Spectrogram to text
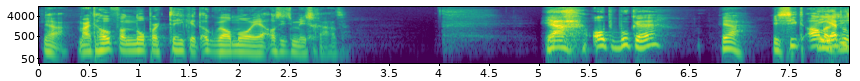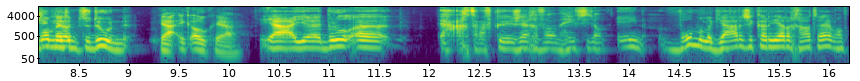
Ja, maar het hoofd van Nopper tekent ook wel mooi hè, als iets misgaat. Ja, open boeken, hè? Ja, je ziet alles. En je hebt je gewoon met hem te doen. Ja, ik ook, ja. Ja, je bedoel, uh, ja, achteraf kun je zeggen van, heeft hij dan één wonderlijk jaar in zijn carrière gehad? Hè? Want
